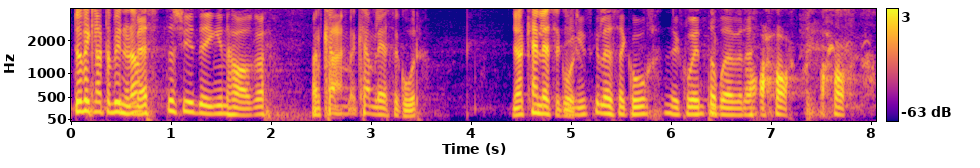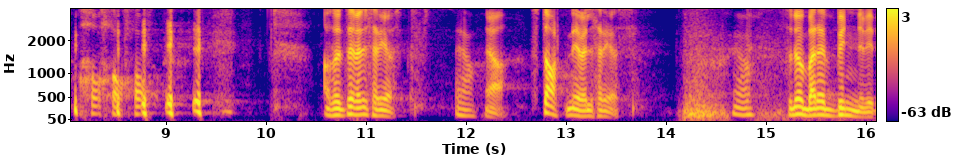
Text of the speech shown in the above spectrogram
Da har vi klart å begynne, da. Mesterskyte ingen hare. Men hvem, hvem leser kor? Ja, Hvem leser kor? Ingen skal lese kor. Det er korinterbrevet, det. Altså, Dette er veldig seriøst. Ja. Ja. Starten er veldig seriøs. ja. Så da bare begynner vi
